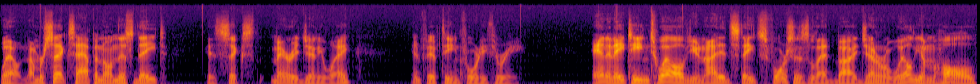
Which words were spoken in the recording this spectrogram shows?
Well, number six happened on this date, his sixth marriage anyway, in 1543. And in 1812, United States forces led by General William Hull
